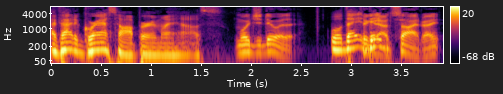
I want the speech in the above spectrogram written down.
I've had a grasshopper in my house. What'd you do with it? Well, they, Took they it outside, right?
